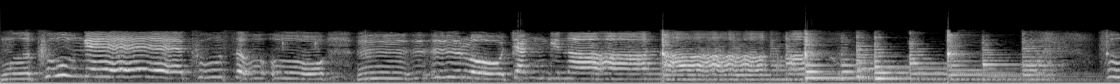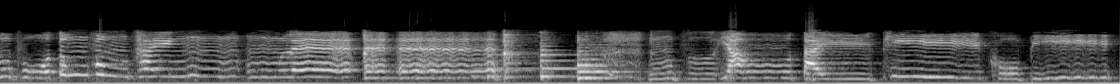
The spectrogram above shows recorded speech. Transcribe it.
我苦爱苦受落江的那。富婆东风吹来，我只要代替可比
